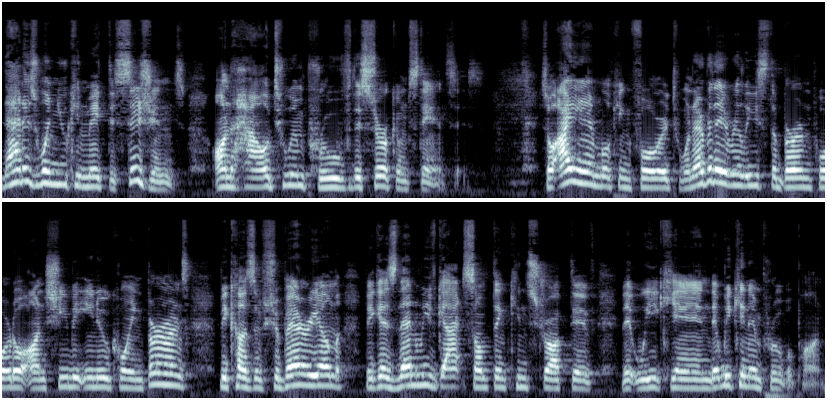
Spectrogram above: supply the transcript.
that is when you can make decisions on how to improve the circumstances. So I am looking forward to whenever they release the burn portal on Shiba Inu coin burns because of Shibarium, because then we've got something constructive that we can that we can improve upon.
